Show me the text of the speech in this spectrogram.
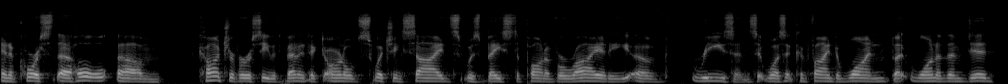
and of course, the whole um, controversy with Benedict Arnold switching sides was based upon a variety of reasons. It wasn't confined to one, but one of them did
